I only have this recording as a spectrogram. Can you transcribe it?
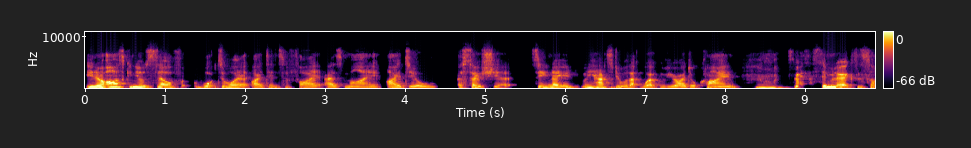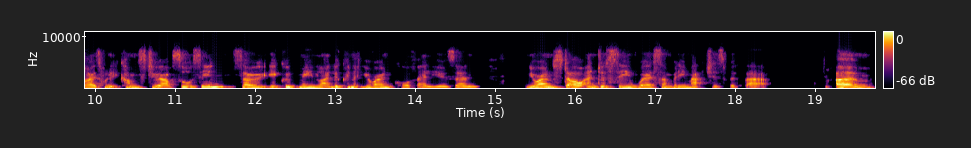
you know asking yourself what do I identify as my ideal associate so you know you, you have to do all that work with your ideal client. Mm. So it's a similar exercise when it comes to outsourcing. So it could mean like looking at your own core values and your own style and just seeing where somebody matches with that. Um,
